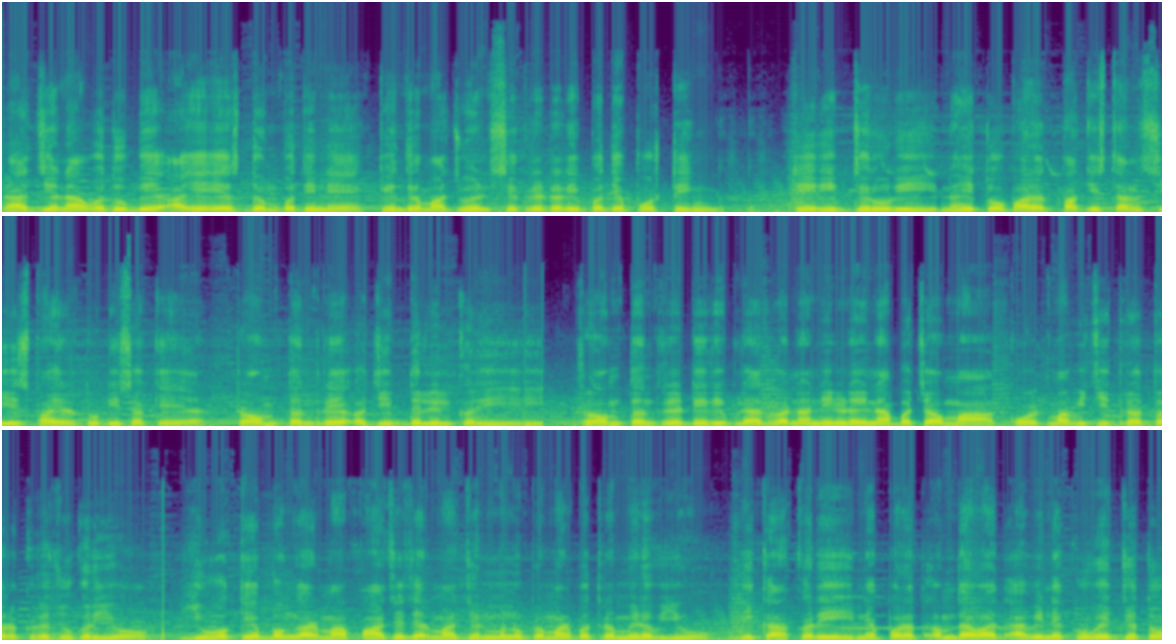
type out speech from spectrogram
રાજ્યના વધુ બે આઈએએસ દંપતીને કેન્દ્રમાં જોઈન્ટ સેક્રેટરી પદે પોસ્ટિંગ. ટેરિફ જરૂરી, નહીં તો ભારત પાકિસ્તાન સીઝ ફાયર તૂટી શકે. ટ્રમ્પ તંત્રે અજીબ દલીલ કરી. ટ્રમ્પ તંત્રે ટેરિફ લાદવાના નિર્ણયના બચાવમાં કોર્ટમાં વિચિત્ર તર્ક રજૂ કર્યો. યુવકે બંગાળમાં પાંચ હજારમાં જન્મનું પ્રમાણપત્ર મેળવ્યું. નિકાહ કરીને પરત અમદાવાદ આવીને કુવૈત જતો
